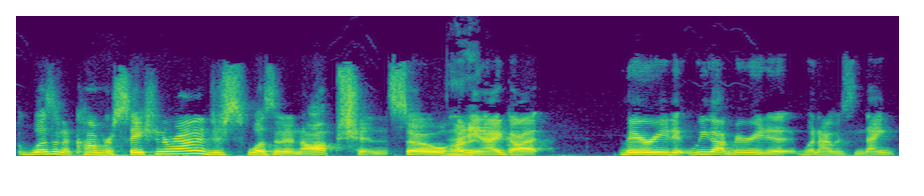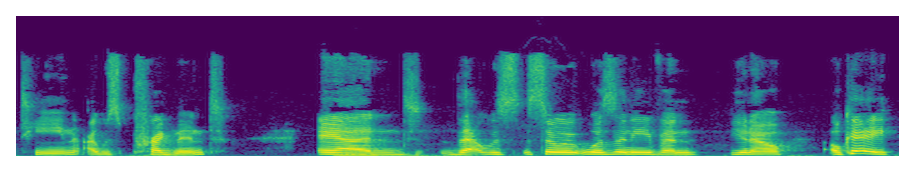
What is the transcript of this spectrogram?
wasn't a conversation around it; just wasn't an option. So, right. I mean, I got married. We got married when I was 19. I was pregnant and mm. that was so it wasn't even you know okay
